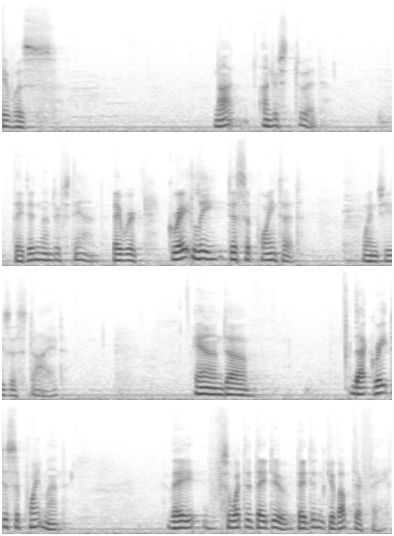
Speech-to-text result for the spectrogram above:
it was not understood. They didn't understand. They were greatly disappointed when Jesus died. And uh, that great disappointment, they, so what did they do? They didn't give up their faith,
